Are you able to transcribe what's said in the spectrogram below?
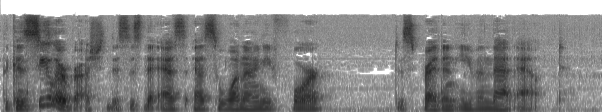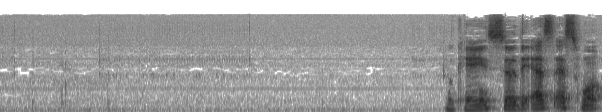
the concealer brush. This is the SS194 to spread and even that out. Okay, so the SS1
